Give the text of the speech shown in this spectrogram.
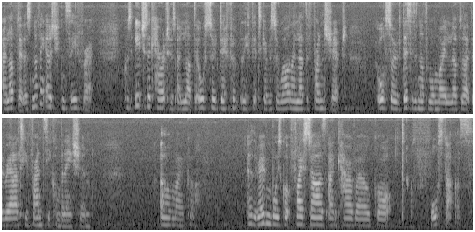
I loved it. There's nothing else you can say for it because each of the characters I loved. They're all so different but they fit together so well and I love the friendship. Also, this is another one where I love like the reality and fantasy combination. Oh my god. Oh, the Raven Boys got 5 stars and Caraval got 4 stars.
